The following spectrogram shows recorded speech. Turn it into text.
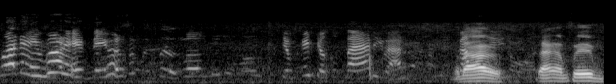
Quá đẹp quá đẹp đẹp hơn sức tưởng tượng luôn chụp đá đi bạn. Đâu đang làm phim.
